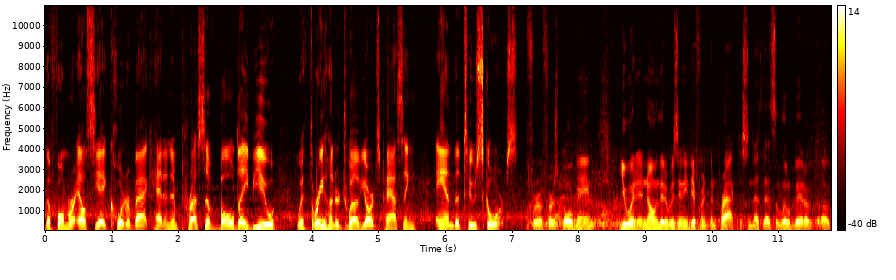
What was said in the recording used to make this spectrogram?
The former LCA quarterback had an impressive bowl debut with 312 yards passing and the two scores. For a first bowl game, you wouldn't have known that it was any different than practice, and that's, that's a little bit of, of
